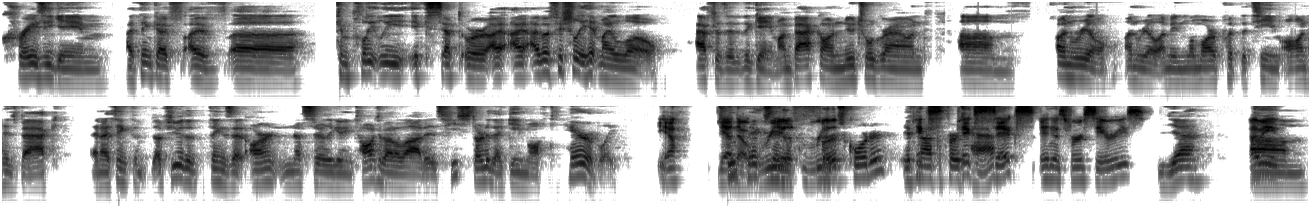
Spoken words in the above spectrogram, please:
Crazy game. I think I've I've uh, completely accept or I, I I've officially hit my low after the, the game. I'm back on neutral ground. Um, unreal, unreal. I mean, Lamar put the team on his back. And I think the, a few of the things that aren't necessarily getting talked about a lot is he started that game off terribly. Yeah. Yeah, Two no, real, real first quarter, if picks, not the first pick half. six in his first series. Yeah. I mean, um,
